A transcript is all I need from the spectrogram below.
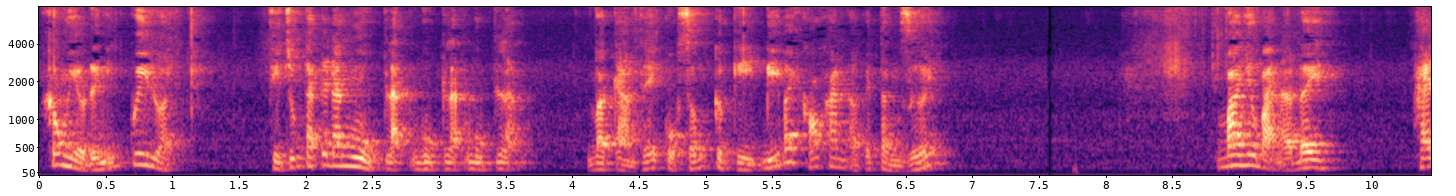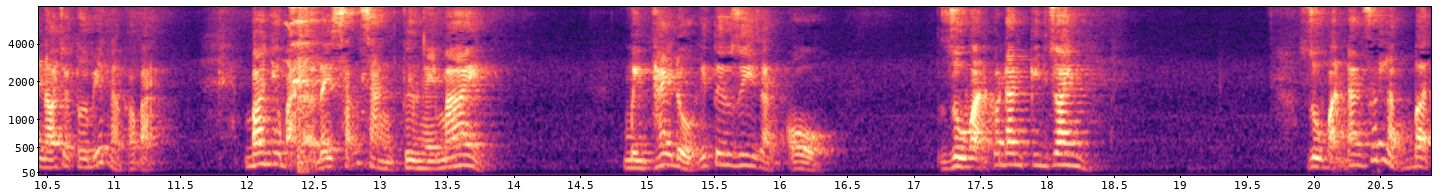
không hiểu được những quy luật, thì chúng ta cứ đang ngụp lặng ngụp lặng ngụp lặng và cảm thấy cuộc sống cực kỳ bí bách khó khăn ở cái tầng dưới. Bao nhiêu bạn ở đây, hãy nói cho tôi biết nào các bạn. Bao nhiêu bạn ở đây sẵn sàng từ ngày mai mình thay đổi cái tư duy rằng, ồ, dù bạn có đang kinh doanh, dù bạn đang rất là bận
